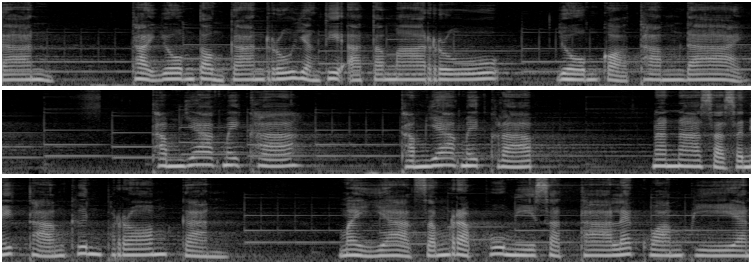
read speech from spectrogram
กัน ถ้าโยมต้องการรู้อย่างที่อาตมารู้ โยมก็ทำได้ ทำยากไหมคะ ทำยากไหมครับ นานาศาสนิกถามขึ้นพร้อมกัน ไม่ยากสำหรับผู้มีศรัทธาและความเพียร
